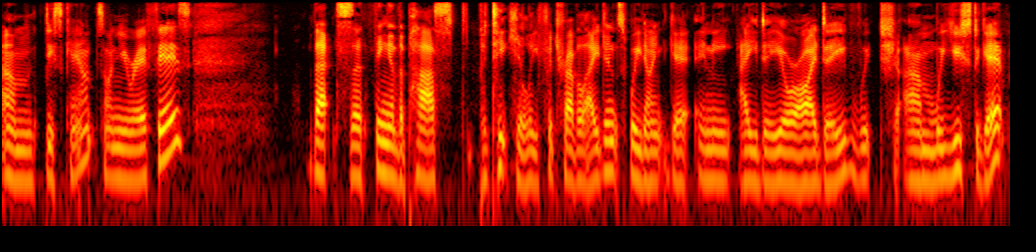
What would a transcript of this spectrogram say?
um, discounts on your airfares. That's a thing of the past, particularly for travel agents. We don't get any AD or ID, which um, we used to get,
